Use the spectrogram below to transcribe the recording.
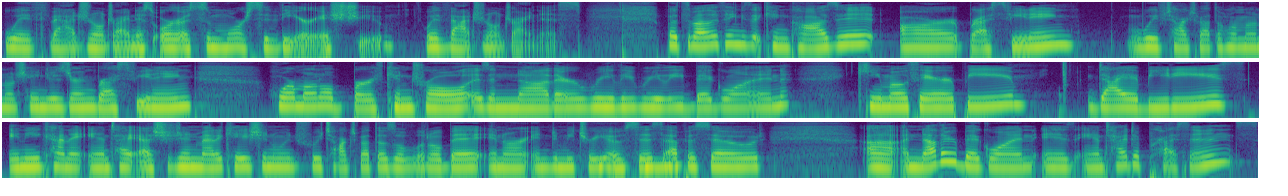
with vaginal dryness or a some more severe issue with vaginal dryness. But some other things that can cause it are breastfeeding. We've talked about the hormonal changes during breastfeeding. Hormonal birth control is another really, really big one. Chemotherapy, diabetes, any kind of anti estrogen medication, which we talked about those a little bit in our endometriosis mm-hmm. episode. Uh, another big one is antidepressants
